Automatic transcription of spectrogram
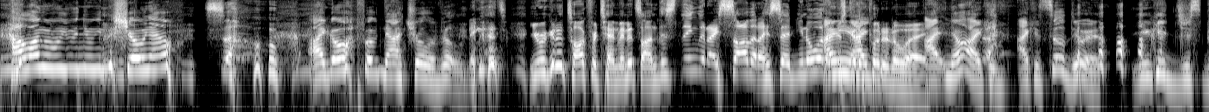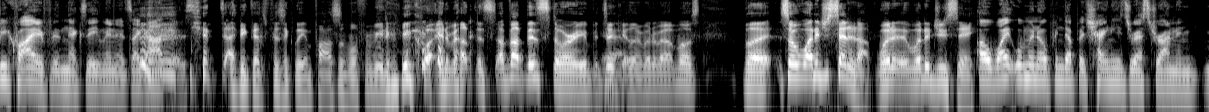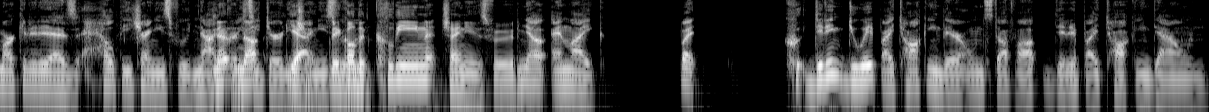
How long have we been doing the show now? So I go off of natural ability. you were gonna talk for ten minutes on this thing that I saw that I said, you know what? I'm I just mean, gonna I- put it away. I no, I could I could still do it. You could just be quiet for the next eight minutes. I got this. I think that's physically impossible for me to be quiet about this about this story in particular, but about most. But so why did you set it up? What what did you see? A white woman opened up a Chinese restaurant and marketed it as healthy Chinese food, not No- greasy, no- dirty yeah, Chinese they food. called it clean Chinese food. no, and like, but didn't do it by talking their own stuff up. Did it by talking down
